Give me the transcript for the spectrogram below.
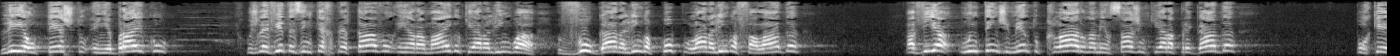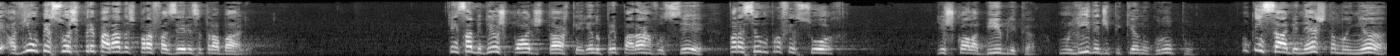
lia o texto em hebraico, os levitas interpretavam em aramaico, que era a língua vulgar, a língua popular, a língua falada. Havia um entendimento claro na mensagem que era pregada, porque haviam pessoas preparadas para fazer esse trabalho. Quem sabe Deus pode estar querendo preparar você para ser um professor de escola bíblica, um líder de pequeno grupo. Ou quem sabe nesta manhã,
